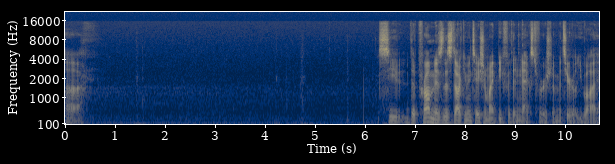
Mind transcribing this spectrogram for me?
uh, see, the problem is this documentation might be for the next version of Material UI.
